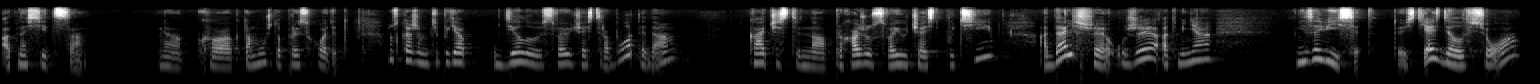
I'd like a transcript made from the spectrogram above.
относиться Э, к, к тому, что происходит. Ну, скажем, типа я делаю свою часть работы, да, качественно прохожу свою часть пути, а дальше уже от меня не зависит. То есть я сделал все,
